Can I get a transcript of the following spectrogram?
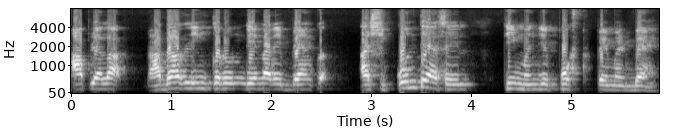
आपल्याला आधार लिंक करून देणारी बँक अशी कोणती असेल ती म्हणजे पोस्ट पेमेंट बँक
